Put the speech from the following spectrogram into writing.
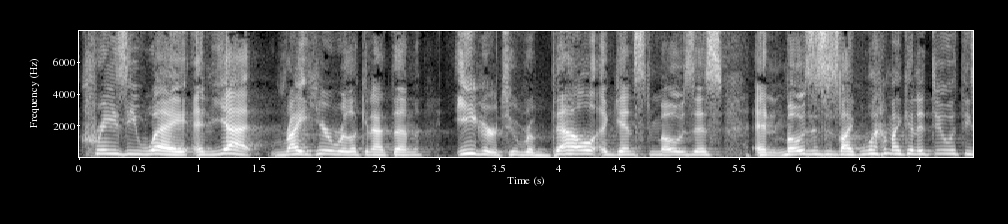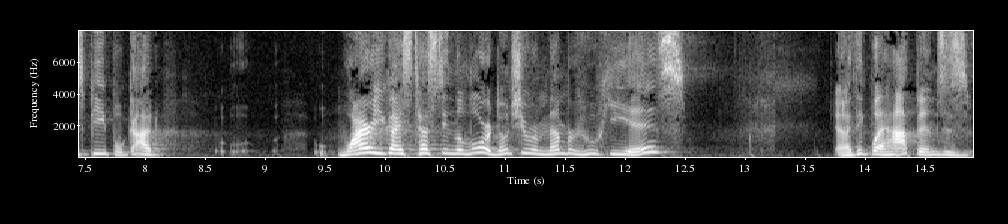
crazy way. And yet, right here, we're looking at them eager to rebel against Moses. And Moses is like, What am I going to do with these people? God, why are you guys testing the Lord? Don't you remember who he is? And I think what happens is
